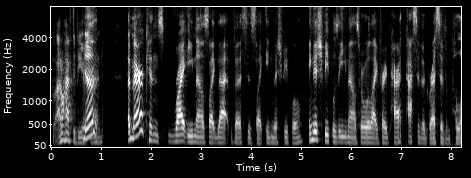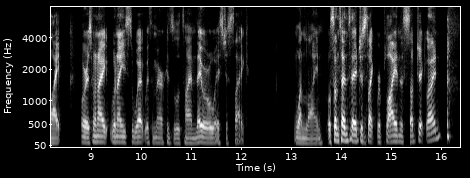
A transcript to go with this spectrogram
cool. I don't have to be your Yeah. friend." Americans write emails like that versus like English people. English people's emails are all like very pa- passive aggressive and polite. Whereas when I when I used to work with Americans all the time, they were always just like one line, or sometimes they'd just like reply in the subject line.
